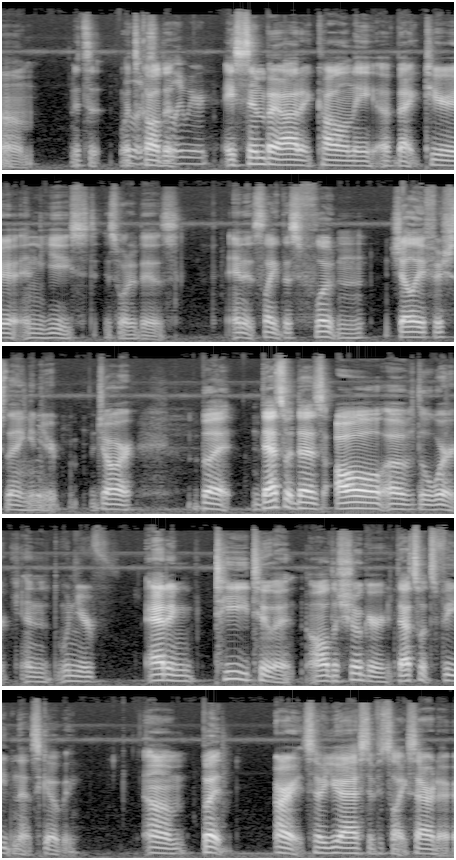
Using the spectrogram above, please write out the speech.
um, it's a, what's looks called a, weird. a symbiotic colony of bacteria and yeast is what it is and it's like this floating jellyfish thing in your jar but that's what does all of the work. And when you're adding tea to it all the sugar that's what's feeding that scoby. Um but all right so you asked if it's like sourdough.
